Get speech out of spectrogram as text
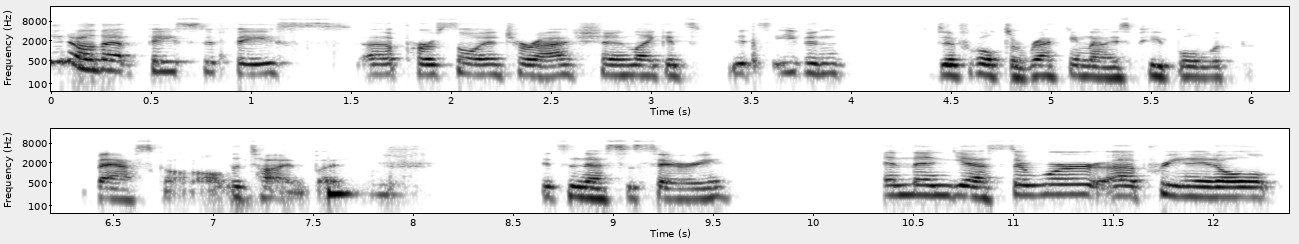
you know that face to face personal interaction. Like it's it's even difficult to recognize people with mask on all the time but mm-hmm. it's necessary. And then yes there were uh, prenatal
